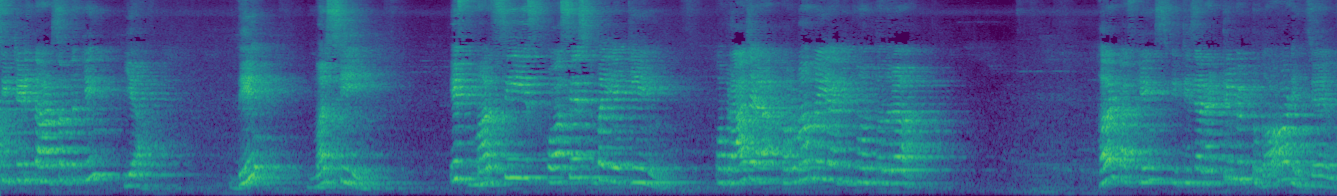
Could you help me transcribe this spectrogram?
seated in the hearts of the king yeah the mercy if mercy is possessed by a king ಒಬ್ಬ ರಾಜ ಕರುಣಾಮಯಿ ಆಗಿದ್ದು ಅಂತಂದ್ರ heart of kings it is an attribute to god himself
